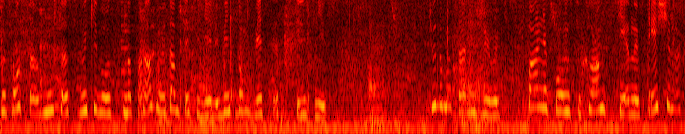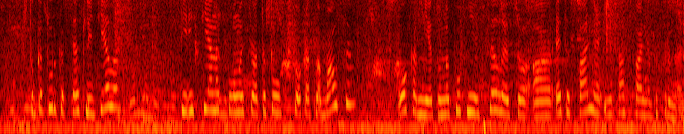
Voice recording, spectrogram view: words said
Мы просто муж нас выкинул на парадную, и там все сидели. Весь дом, весь все спустились вниз. Чудом остались живы. Спальня полностью хлам, стены в трещинах, штукатурка вся слетела, перестенок полностью отошел, кусок отломался, окон нету, на кухне целое все, а эта спальня и та спальня пострадали.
